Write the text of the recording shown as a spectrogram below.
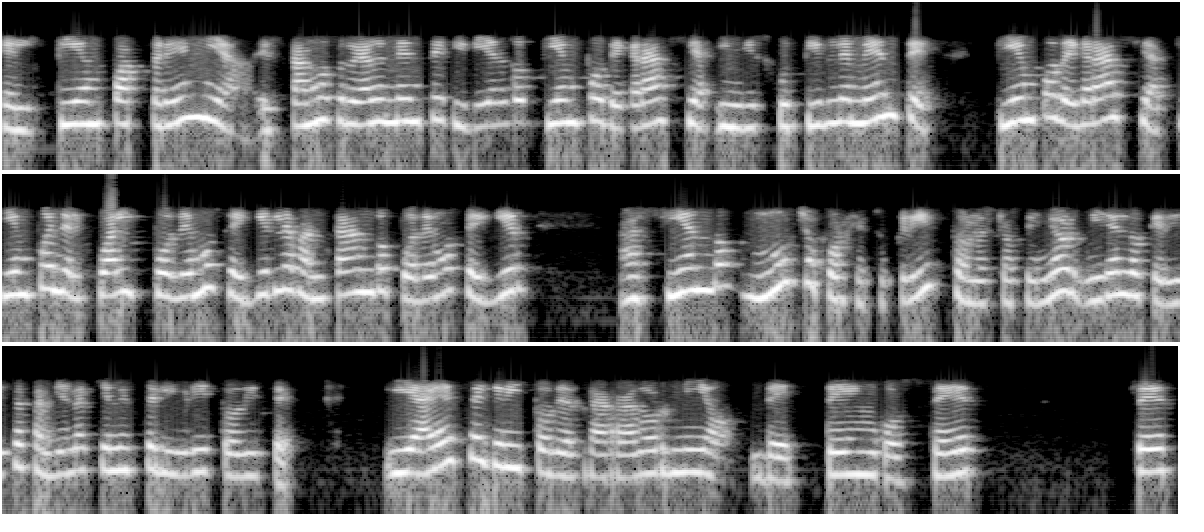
el tiempo apremia. Estamos realmente viviendo tiempo de gracia, indiscutiblemente, tiempo de gracia, tiempo en el cual podemos seguir levantando, podemos seguir haciendo mucho por Jesucristo, nuestro Señor. Miren lo que dice también aquí en este librito, dice, y a ese grito desgarrador mío de tengo sed, sed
